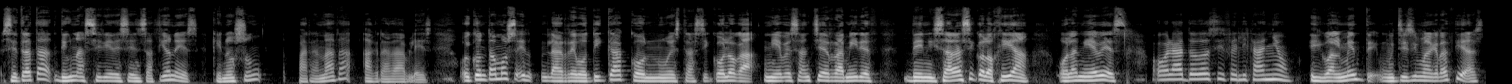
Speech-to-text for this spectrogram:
Se trata de una serie de sensaciones que no son para nada agradables. Hoy contamos en la rebotica con nuestra psicóloga Nieves Sánchez Ramírez de Nisara Psicología. Hola Nieves. Hola a todos y feliz año. Igualmente, muchísimas gracias.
